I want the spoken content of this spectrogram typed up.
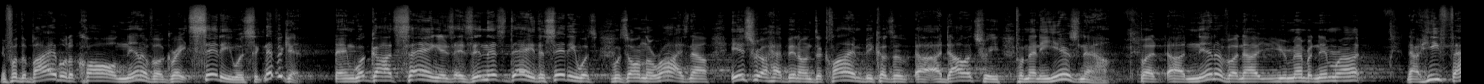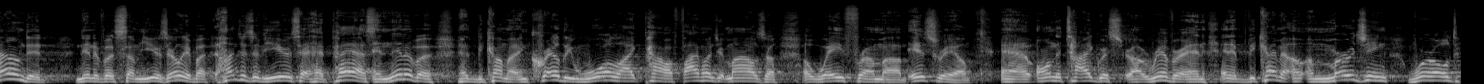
And for the Bible to call Nineveh a great city was significant. And what God's saying is, is in this day, the city was, was on the rise. Now, Israel had been on decline because of uh, idolatry for many years now. But uh, Nineveh, now you remember Nimrod? Now, he founded Nineveh some years earlier, but hundreds of years had passed, and Nineveh had become an incredibly warlike power 500 miles uh, away from uh, Israel uh, on the Tigris uh, River, and, and it became an emerging world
